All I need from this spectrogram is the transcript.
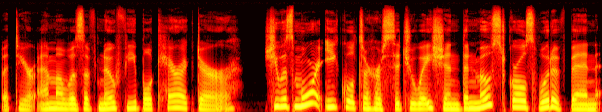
But dear Emma was of no feeble character. She was more equal to her situation than most girls would have been,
